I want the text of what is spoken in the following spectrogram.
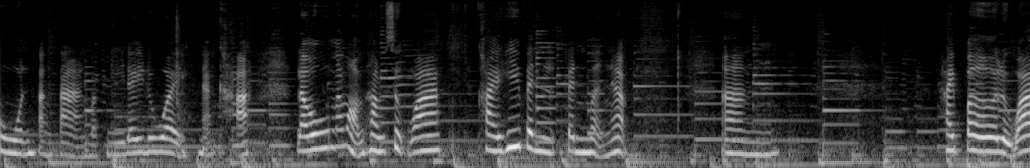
มูลต่างๆ แบบนี้ได้ด้วยนะคะ แล้วแม่หมอมีความรู้สึกว่าใครที่เป็นเป็นเหมือนเนี่ย ไฮเปอร์หรือว่า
